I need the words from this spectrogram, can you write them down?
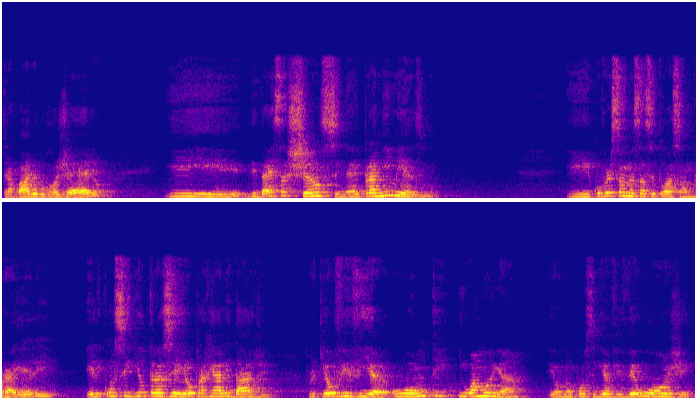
trabalho do Rogério e de dar essa chance né, para mim mesmo. E conversando essa situação para ele, ele conseguiu trazer eu para a realidade, porque eu vivia o ontem e o amanhã, eu não conseguia viver o hoje.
